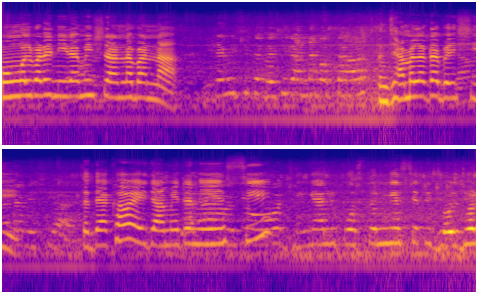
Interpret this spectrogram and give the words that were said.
মঙ্গলবারে নিরামিষ রান্না বান্না ঝামেলাটা বেশি। তো দেখাও এই যে আমি এটা নিয়ে এসেছি। ঝিঙে আলু পোস্ত নিয়ে এসছে একটু ঝোল ঝোল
